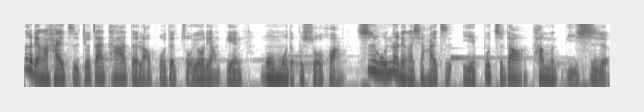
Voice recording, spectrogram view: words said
那个两个孩子就在他的老婆的左右两边，默默的不说话，似乎那两个小孩子也不知道他们离世了。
